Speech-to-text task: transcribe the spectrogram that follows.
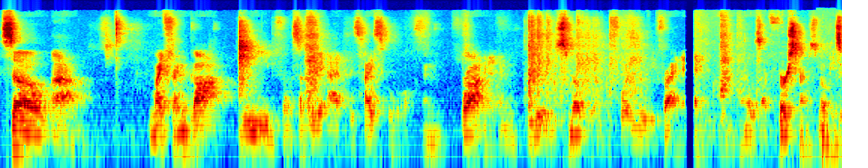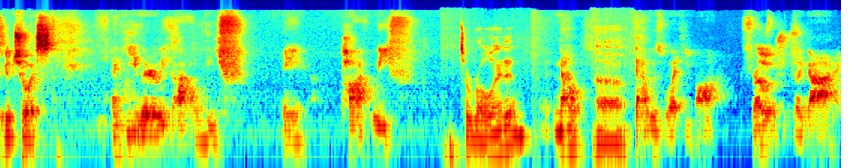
So um, my friend got weed from somebody at his high school and brought it, and we were smoking before the movie Friday. And it was our first time smoking. It's a good choice. And he literally got a leaf, a pot leaf. To roll it in? No, Oh. that was what he bought from Oh. the guy.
